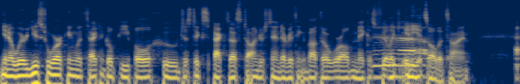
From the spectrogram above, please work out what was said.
You know, we're used to working with technical people who just expect us to understand everything about their world and make us feel like idiots all the time. Uh,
